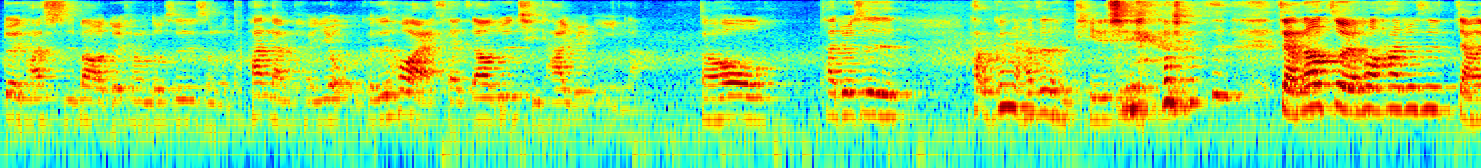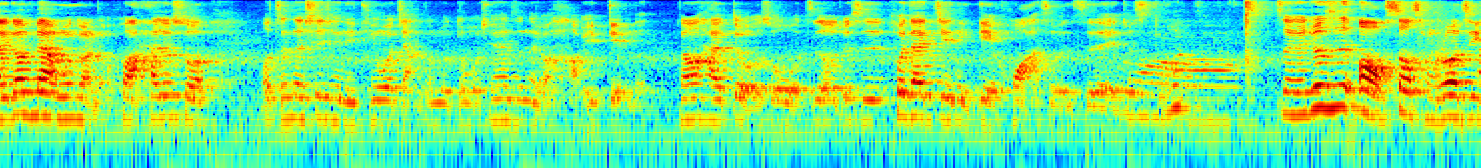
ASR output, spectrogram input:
对他施暴的对象都是什么她男朋友。可是后来才知道就是其他原因啦。然后他就是他，我跟你讲，他真的很贴心。他 就是讲到最后，他就是讲了一段非常温暖的话，他就说。我真的谢谢你听我讲这么多，我现在真的有好一点了。然后还对我说，我之后就是会再接你电话什么之类的，就是我整个就是哦受宠若惊，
